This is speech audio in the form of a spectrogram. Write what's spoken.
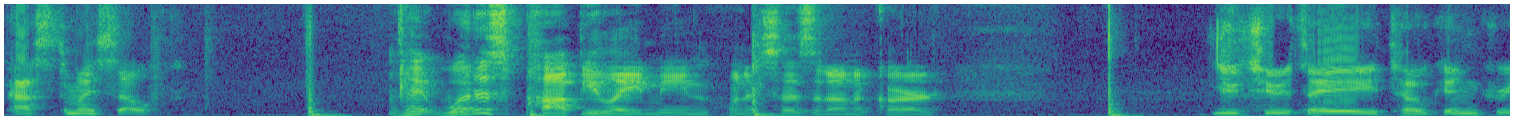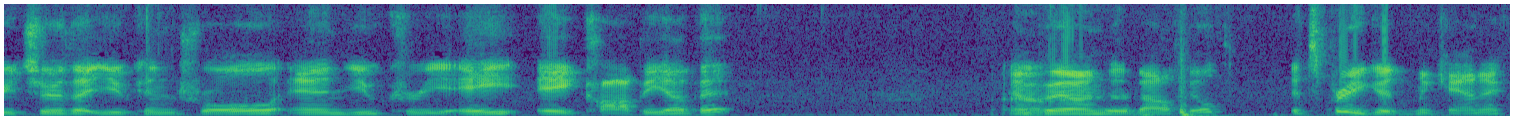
pass to myself. Hey, what does populate mean when it says it on a card? You choose a token creature that you control, and you create a copy of it and put it Okay. onto the battlefield. It's pretty good mechanic.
